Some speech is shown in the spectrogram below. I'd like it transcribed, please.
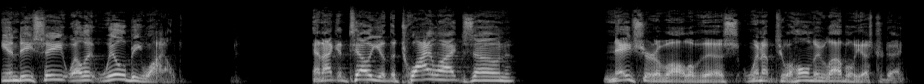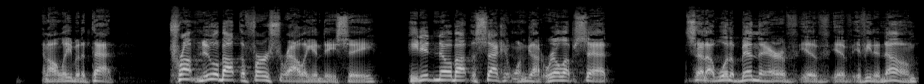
in D.C.? Well, it will be wild. And I can tell you the Twilight Zone nature of all of this went up to a whole new level yesterday. And I'll leave it at that. Trump knew about the first rally in D.C. He didn't know about the second one, got real upset, said I would have been there if, if, if, if he'd have known.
